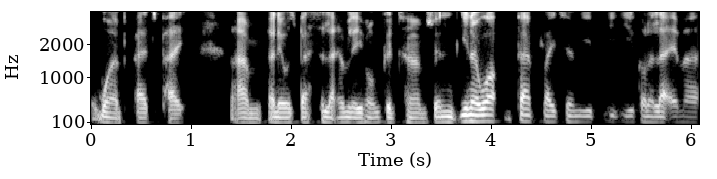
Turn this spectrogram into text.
weren't prepared to pay, um, and it was best to let him leave on good terms. And you know what, fair play to him. You you got to let him. Uh,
